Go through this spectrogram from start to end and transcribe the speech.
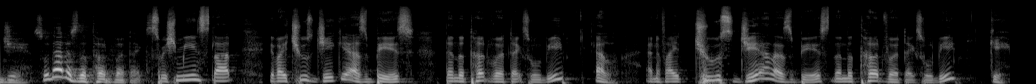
J. So that is the third vertex, which means that if I choose JK as base, then the third vertex will be L. And if I choose JL as base, then the third vertex will be K.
